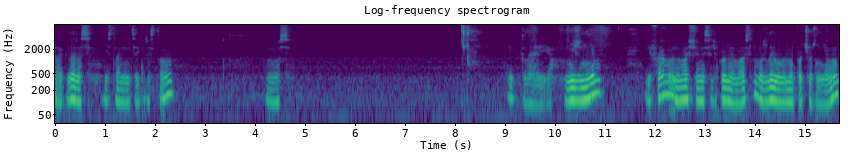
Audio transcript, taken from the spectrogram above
Так, зараз дістанемо цей кристал. Ось. Відклею. Між ним і фео намащене силіконове масло, можливо, воно почорніло,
